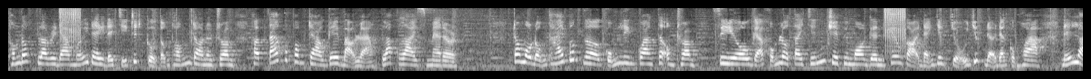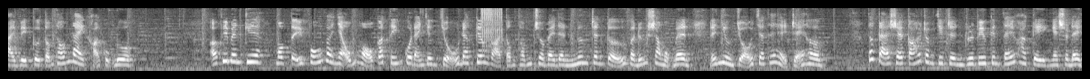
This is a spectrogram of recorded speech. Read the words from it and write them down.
thống đốc Florida mới đây đã chỉ trích cựu tổng thống Donald Trump hợp tác với phong trào gây bạo loạn Black Lives Matter. Trong một động thái bất ngờ cũng liên quan tới ông Trump, CEO gã khổng lồ tài chính JP Morgan kêu gọi đảng Dân Chủ giúp đỡ đảng Cộng Hòa để loại vị cựu tổng thống này khỏi cuộc đua ở phía bên kia, một tỷ phú và nhà ủng hộ có tiếng của đảng Dân Chủ đã kêu gọi Tổng thống Joe Biden ngưng tranh cử và đứng sang một bên để nhường chỗ cho thế hệ trẻ hơn. Tất cả sẽ có trong chương trình Review Kinh tế Hoa Kỳ ngay sau đây.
